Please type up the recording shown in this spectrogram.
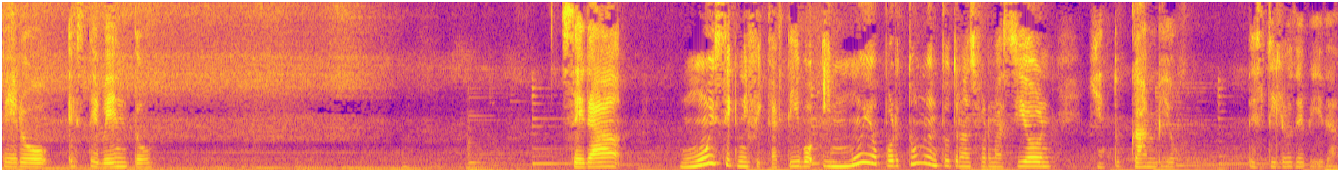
Pero este evento será muy significativo y muy oportuno en tu transformación y en tu cambio de estilo de vida.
